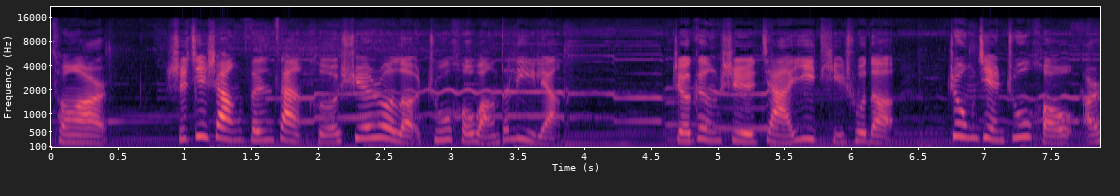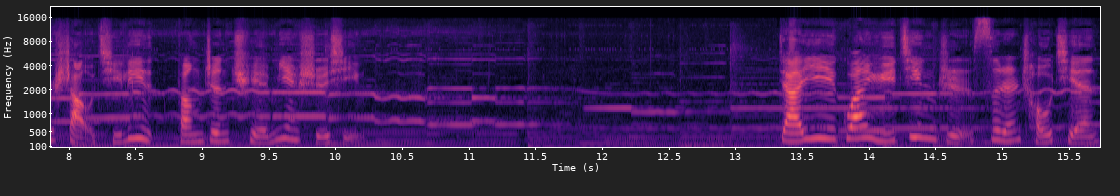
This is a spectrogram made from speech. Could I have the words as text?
从而实际上分散和削弱了诸侯王的力量。这更是贾谊提出的“重建诸侯而少其力”方针全面实行。贾谊关于禁止私人筹钱。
